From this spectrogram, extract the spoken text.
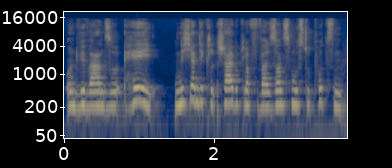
und wir waren so, hey, nicht an die Scheibe klopfen, weil sonst musst du putzen.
